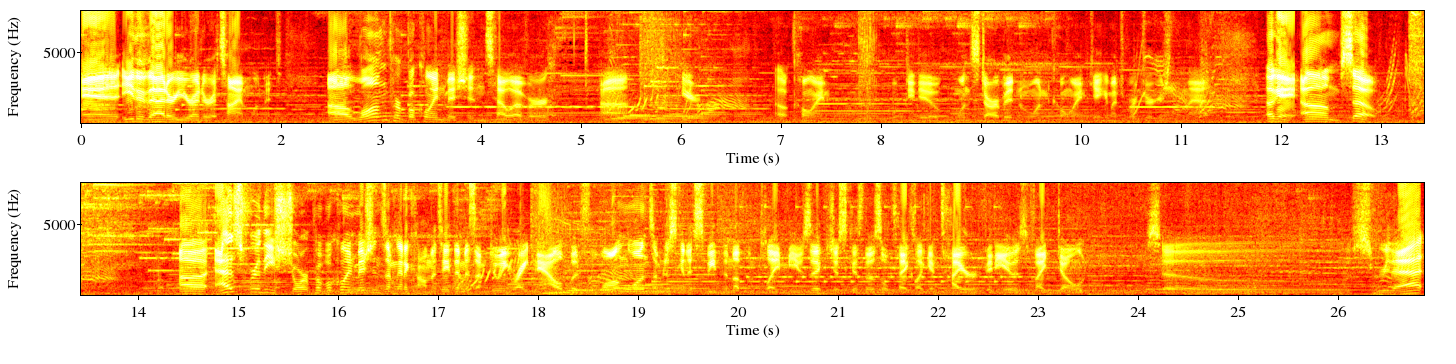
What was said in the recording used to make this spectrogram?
And either that or you're under a time limit. Uh, long purple coin missions, however, uh, here. Oh, coin. Whoop-de-doo. One star bit and one coin. Can't get much more jerkish than that. Okay, um, so. Uh, as for these short purple coin missions, I'm going to commentate them as I'm doing right now, but for long ones, I'm just going to speed them up and play music, just because those will take, like, entire videos if I don't. So... Screw that.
